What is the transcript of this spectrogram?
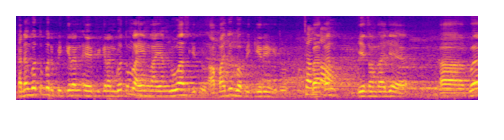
kadang gue tuh berpikiran eh pikiran gue tuh melayang-layang luas gitu apa aja gue pikirin gitu Contoh? bahkan ya contoh aja ya gue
